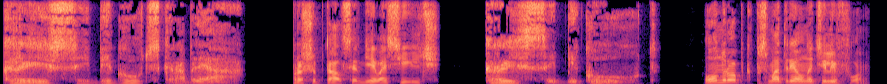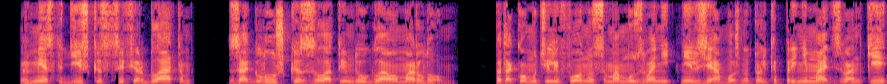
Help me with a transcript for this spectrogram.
«Крысы бегут с корабля», — прошептал Сергей Васильевич. «Крысы бегут». Он робко посмотрел на телефон. Вместо диска с циферблатом заглушка с золотым двуглавым орлом. По такому телефону самому звонить нельзя, можно только принимать звонки,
